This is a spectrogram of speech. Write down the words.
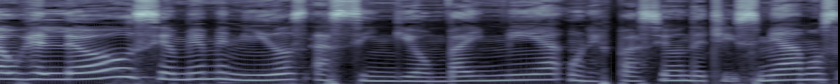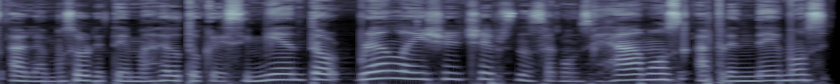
Hello, hello, sean bienvenidos a Sin Guión by Mía, un espacio donde chismeamos, hablamos sobre temas de autocrecimiento, relationships, nos aconsejamos, aprendemos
